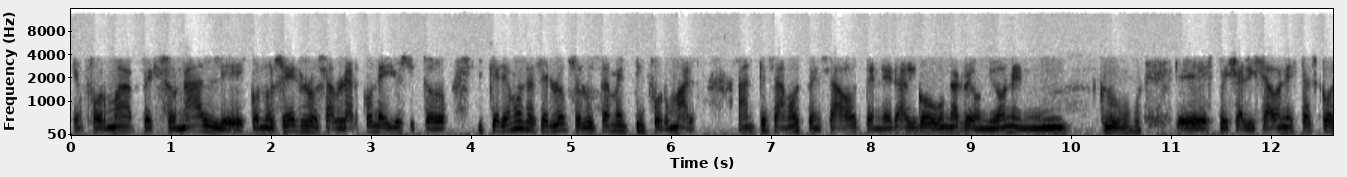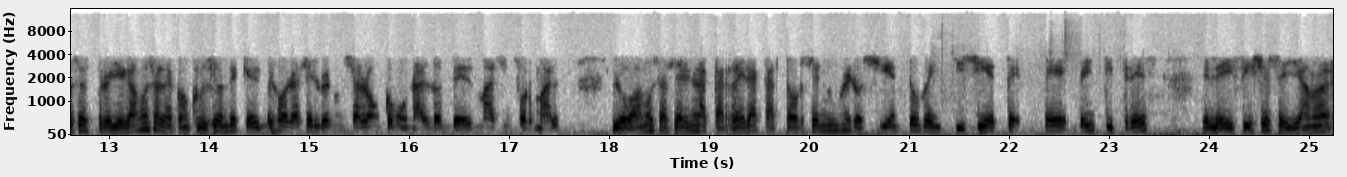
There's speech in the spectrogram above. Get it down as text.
en forma personal, eh, conocerlos, hablar con ellos y todo. Y queremos hacerlo absolutamente informal. Antes hemos pensado tener algo, una reunión en un club eh, especializado en estas cosas, pero llegamos a la conclusión de que es mejor hacerlo en un salón comunal donde es más informal. Lo vamos a hacer en la carrera 14, número 127 P23. El edificio se llama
